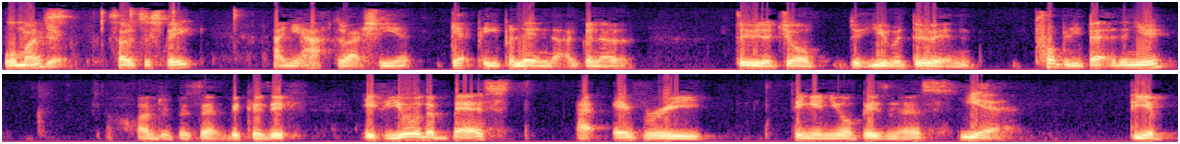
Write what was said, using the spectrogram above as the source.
almost, Yeah. so to speak. And you have to actually get people in that are going to do the job that you were doing probably better than you. Hundred percent. Because if if you're the best at every thing in your business, Yeah, the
